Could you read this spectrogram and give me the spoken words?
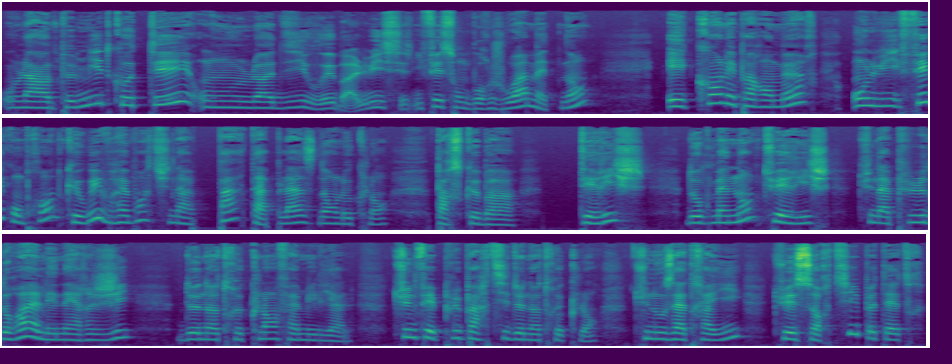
on l'a un peu mis de côté, on lui a dit, oui, bah lui, il fait son bourgeois maintenant. Et quand les parents meurent, on lui fait comprendre que oui, vraiment, tu n'as pas ta place dans le clan. Parce que, bah, t'es riche. Donc maintenant que tu es riche, tu n'as plus le droit à l'énergie de notre clan familial. Tu ne fais plus partie de notre clan. Tu nous as trahis, tu es sorti peut-être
